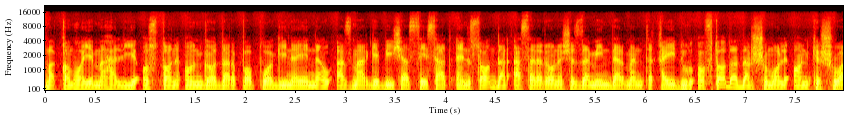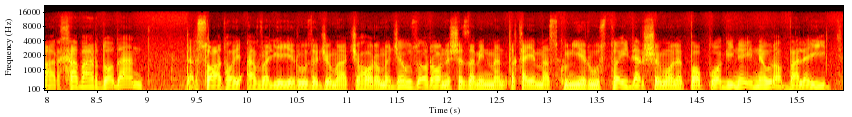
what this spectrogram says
مقام های محلی استان اونگا در پاپواگینه نو از مرگ بیش از 300 انسان در اثر رانش زمین در منطقه دور افتاده در شمال آن کشور خبر دادند. در ساعتهای اولیه روز جمعه چهارم جوزا رانش زمین منطقه مسکونی روستایی در شمال پاپواگینه نو را بلعید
